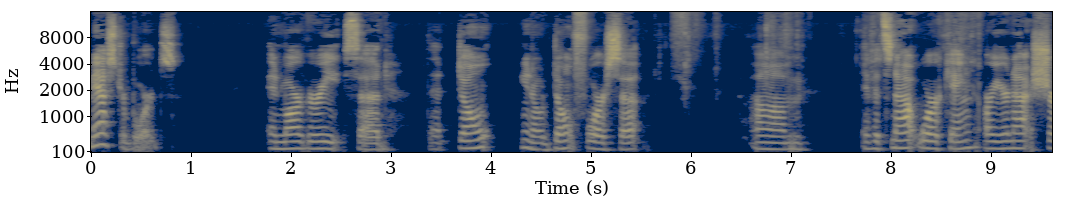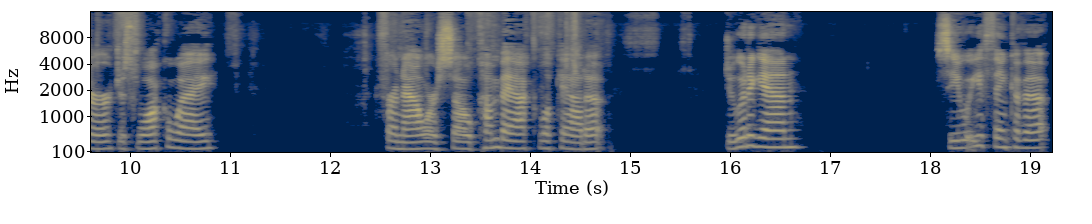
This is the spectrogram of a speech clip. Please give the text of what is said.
master boards. And Marguerite said that don't, you know, don't force it. Um, if it's not working or you're not sure, just walk away for an hour or so. Come back, look at it. Do it again. See what you think of it.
